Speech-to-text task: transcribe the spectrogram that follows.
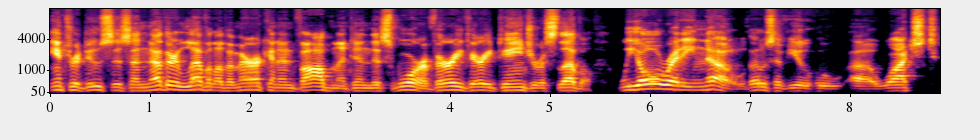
introduces another level of American involvement in this war, a very, very dangerous level. We already know, those of you who uh, watched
